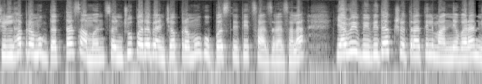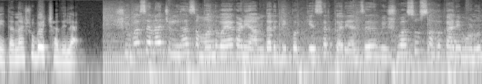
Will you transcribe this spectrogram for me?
जिल्हा प्रमुख दत्ता सामंत संजू परब यांच्या प्रमुख उपस्थितीत साजरा झाला. यावेळी विविध क्षेत्रातील मान्यवरांनी त्यांना शुभेच्छा दिल्या. शिवसेना जिल्हा समन्वयक आणि आमदार दीपक केसरकर यांचे विश्वासू सहकारी म्हणून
